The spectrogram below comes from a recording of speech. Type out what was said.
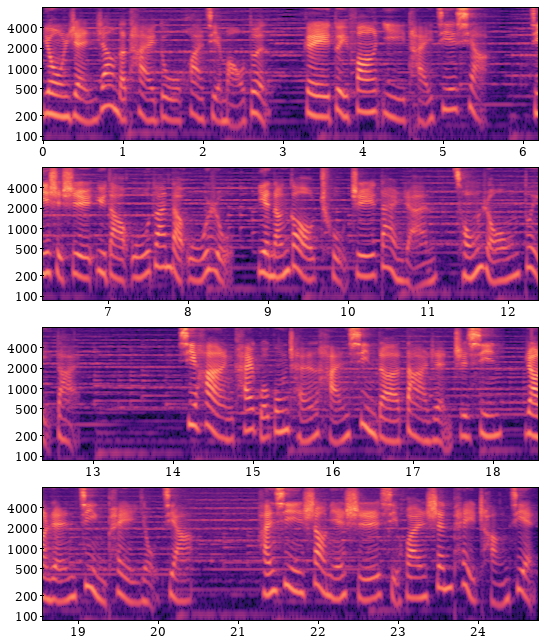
用忍让的态度化解矛盾，给对方以台阶下，即使是遇到无端的侮辱，也能够处之淡然，从容对待。西汉开国功臣韩信的大忍之心，让人敬佩有加。韩信少年时喜欢身佩长剑。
